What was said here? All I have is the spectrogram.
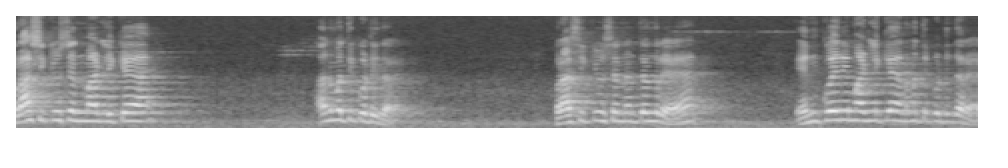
ಪ್ರಾಸಿಕ್ಯೂಷನ್ ಮಾಡಲಿಕ್ಕೆ ಅನುಮತಿ ಕೊಟ್ಟಿದ್ದಾರೆ. ಪ್ರಾಸಿಕ್ಯೂಷನ್ ಅಂತಂದ್ರೆ ಎನ್ಕ್ವೈರಿ ಮಾಡಲಿಕ್ಕೆ ಅನುಮತಿ ಕೊಟ್ಟಿದ್ದಾರೆ.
